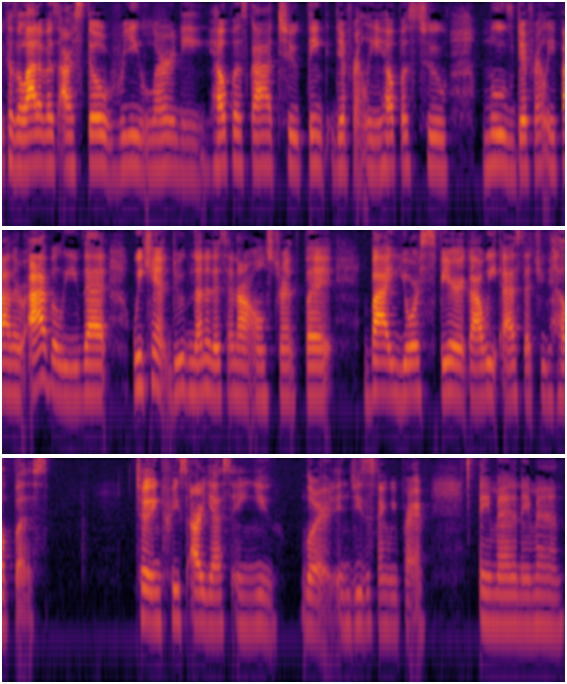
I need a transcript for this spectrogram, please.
because a lot of us are still relearning. Help us, God, to think differently. Help us to move differently. Father, I believe that we can't do none of this in our own strength, but by your spirit, God, we ask that you help us to increase our yes in you, Lord. In Jesus' name we pray. Amen and amen.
